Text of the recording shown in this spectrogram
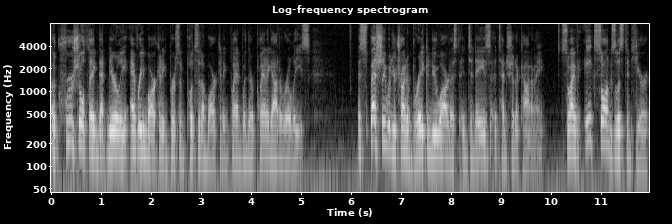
a crucial thing that nearly every marketing person puts in a marketing plan when they're planning out a release, especially when you're trying to break a new artist in today's attention economy. So I have eight songs listed here,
